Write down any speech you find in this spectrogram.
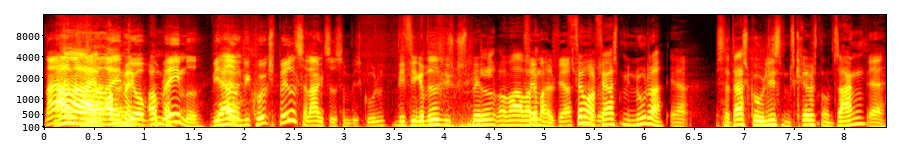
Nej, Nej, nej, nej, nej, det var problemet. Vi, Ja. havde, vi kunne ikke spille så lang tid, som vi skulle. vi fik at vide, at vi skulle spille, hvor meget var 75 det? 75 minutter. Ja. Så der skulle jo ligesom skrives nogle sange. ja.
